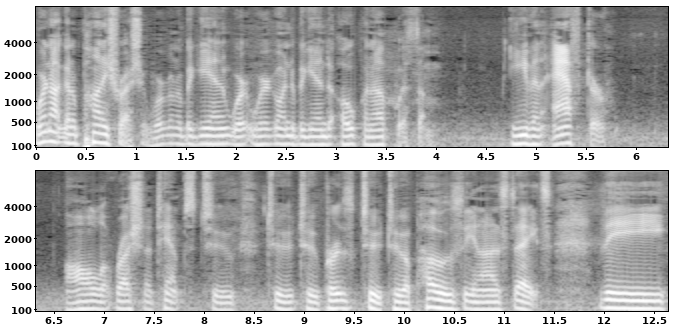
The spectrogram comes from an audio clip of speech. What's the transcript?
we're not going to punish Russia. We're going to begin. We're, we're going to begin to open up with them, even after all Russian attempts to to to to to oppose the United States. The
